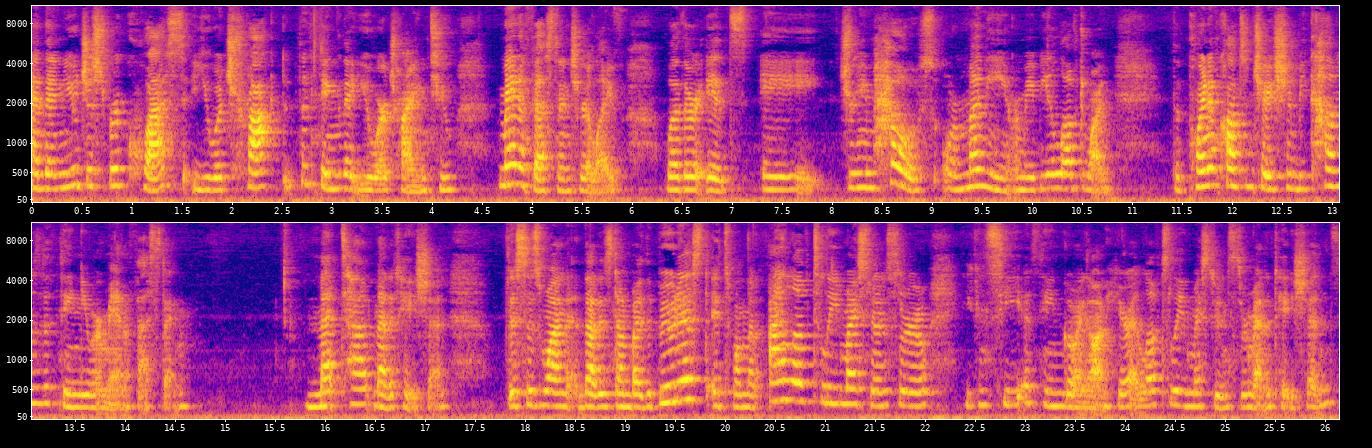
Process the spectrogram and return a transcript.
and then you just request, you attract the thing that you are trying to manifest into your life, whether it's a dream house or money or maybe a loved one. The point of concentration becomes the thing you are manifesting. Metta meditation. This is one that is done by the Buddhist. It's one that I love to lead my students through. You can see a theme going on here. I love to lead my students through meditations.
